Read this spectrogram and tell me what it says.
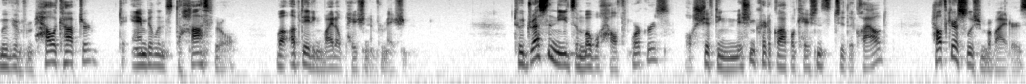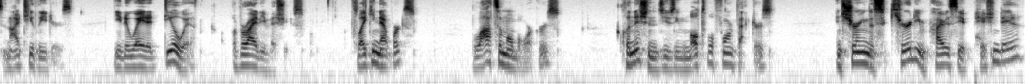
moving from helicopter to ambulance to hospital while updating vital patient information. To address the needs of mobile health workers while shifting mission-critical applications to the cloud, healthcare solution providers and IT leaders need a way to deal with a variety of issues. Flaky networks, lots of mobile workers, clinicians using multiple form factors, ensuring the security and privacy of patient data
